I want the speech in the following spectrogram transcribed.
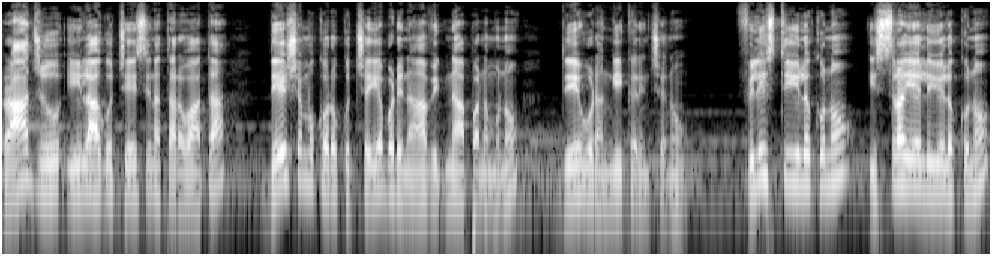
రాజు ఈలాగు చేసిన తర్వాత దేశము కొరకు చేయబడిన విజ్ఞాపనమును దేవుడు అంగీకరించెను. ఫిలిస్తీయులకును ఇస్రాయేలీయులకును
